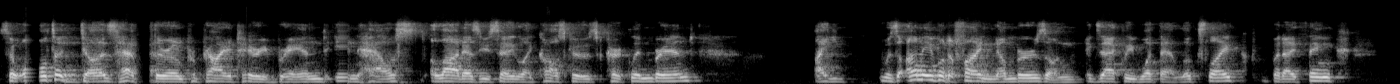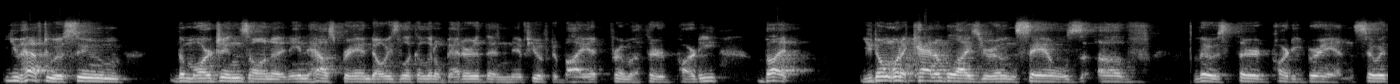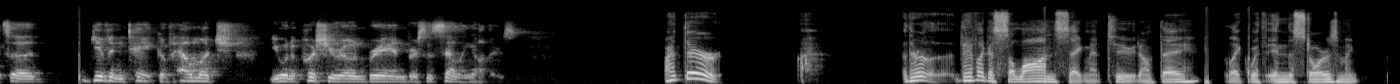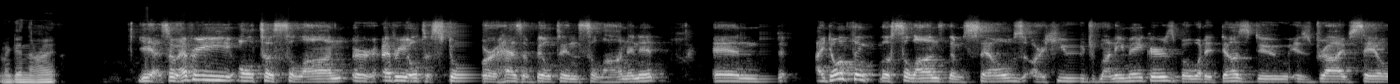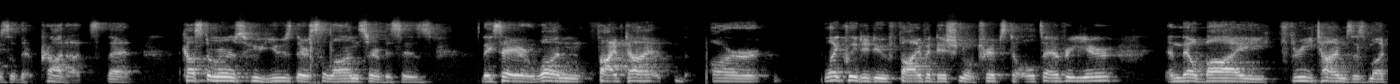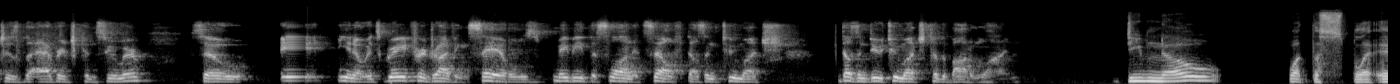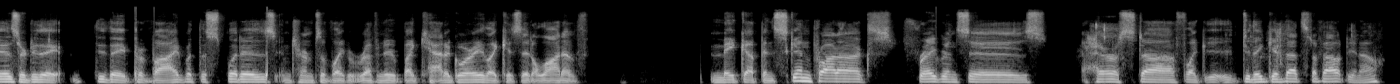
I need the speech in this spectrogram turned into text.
so Ulta does have their own proprietary brand in house. A lot, as you say, like Costco's Kirkland brand. I was unable to find numbers on exactly what that looks like, but I think you have to assume the margins on an in-house brand always look a little better than if you have to buy it from a third party. But you don't want to cannibalize your own sales of those third-party brands. So it's a give and take of how much you want to push your own brand versus selling others. Aren't there they're they have like a salon segment too, don't they? Like within the stores. Am I am I getting that right? Yeah, so every Ulta salon or every Ulta store has a built-in salon in it. And I don't think the salons themselves are huge money makers, but what it does do is drive sales of their products that customers who use their salon services, they say are one, five times are likely to do five additional trips to Ulta every year. and they'll buy three times as much as the average consumer. So it, you know, it's great for driving sales. Maybe the salon itself doesn't too much doesn't do too much to the bottom line. Do you know what the split is or do they do they provide what the split is in terms of like revenue by category? Like is it a lot of makeup and skin products, fragrances, hair stuff? Like, eh, do they give that stuff out? You know?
